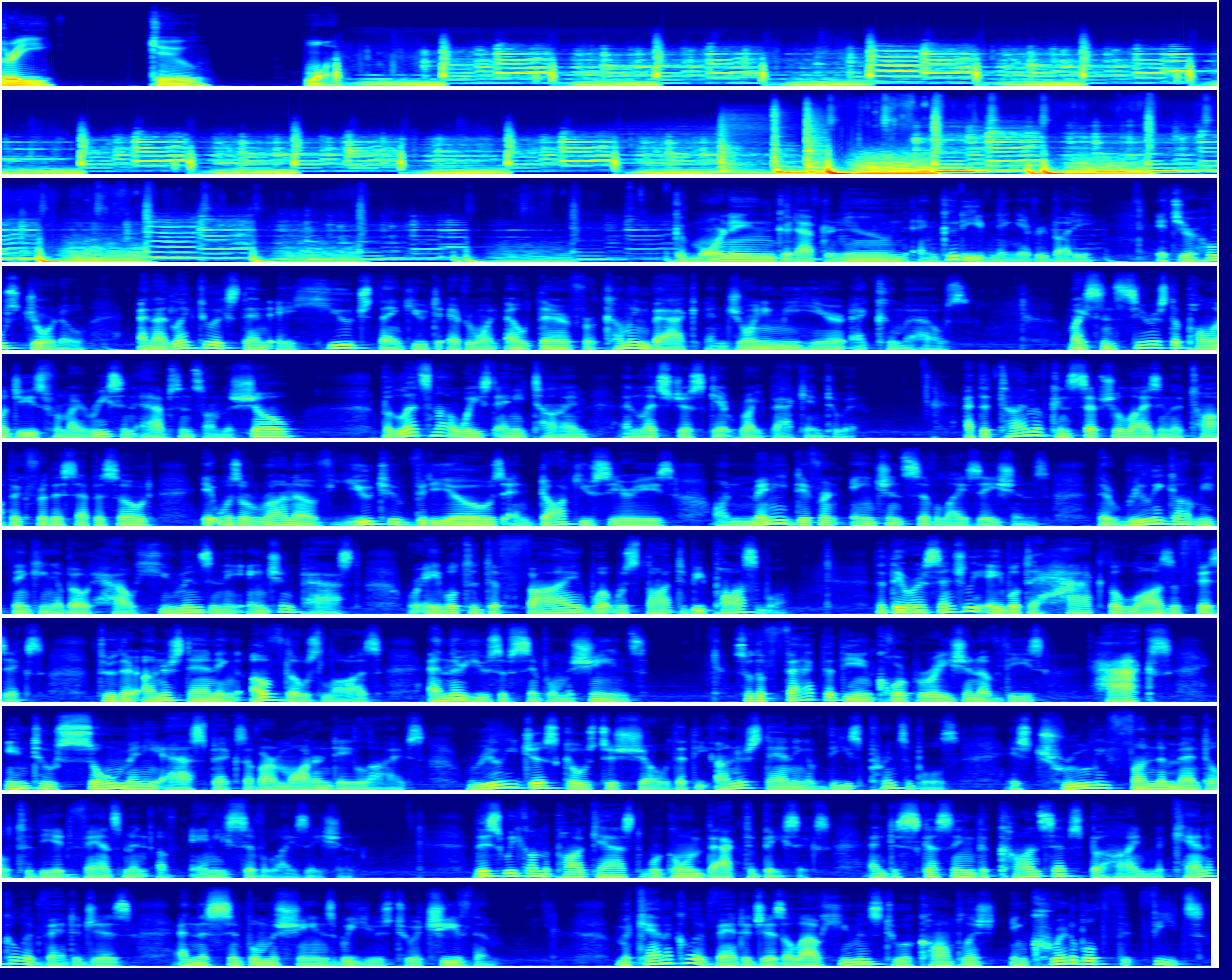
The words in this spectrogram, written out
Three, two, one. Good morning, good afternoon, and good evening, everybody. It's your host, Jordo, and I'd like to extend a huge thank you to everyone out there for coming back and joining me here at Kuma House. My sincerest apologies for my recent absence on the show, but let's not waste any time and let's just get right back into it. At the time of conceptualizing the topic for this episode, it was a run of YouTube videos and docu-series on many different ancient civilizations that really got me thinking about how humans in the ancient past were able to defy what was thought to be possible. That they were essentially able to hack the laws of physics through their understanding of those laws and their use of simple machines. So the fact that the incorporation of these hacks into so many aspects of our modern day lives really just goes to show that the understanding of these principles is truly fundamental to the advancement of any civilization. This week on the podcast, we're going back to basics and discussing the concepts behind mechanical advantages and the simple machines we use to achieve them. Mechanical advantages allow humans to accomplish incredible th- feats,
